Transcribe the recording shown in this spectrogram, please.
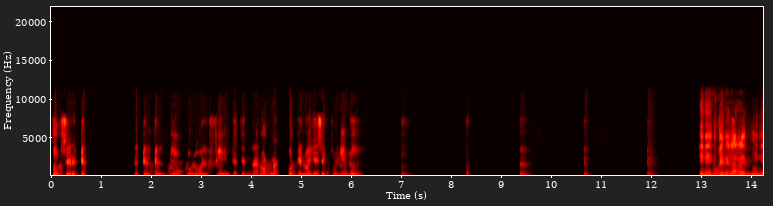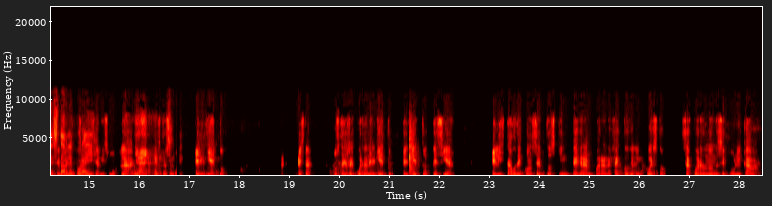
torcer el el, vínculo, el fin que tiene la norma, porque no hay ese equilibrio tiene, tiene la red inestable por ahí. Claro, esto es el YETU. Ahí está. Ustedes recuerdan el YETU. El YETU decía, el listado de conceptos que integran para el efecto del impuesto, ¿se acuerdan dónde se publicaba?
